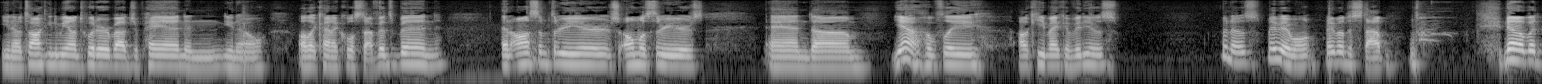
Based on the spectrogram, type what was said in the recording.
you know, talking to me on Twitter about Japan and, you know, all that kind of cool stuff. It's been an awesome three years, almost three years. And, um, yeah, hopefully I'll keep making videos. Who knows? Maybe I won't. Maybe I'll just stop. no, but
